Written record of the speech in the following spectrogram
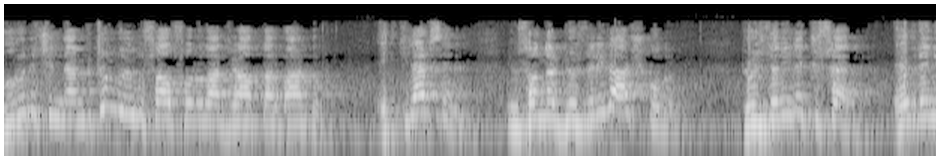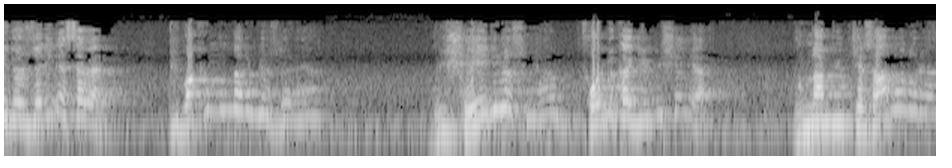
Nurun içinden bütün duygusal sorular, cevaplar vardır. Etkiler seni. İnsanlar gözleriyle aşık olur. Gözleriyle küser. Evreni gözleriyle sever. Bir bakın bunların gözlerine ya. Bir şeye giriyorsun ya. Formika gibi bir şey ya. Bundan büyük ceza mı olur ya?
